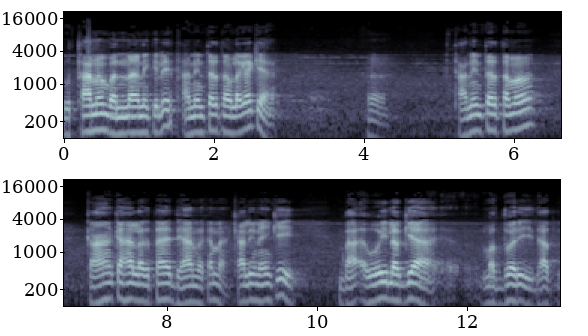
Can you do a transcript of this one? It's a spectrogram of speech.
उत्थान बनाने के लिए स्थानांतर स्थानांतरतम लगा क्या? हाँ। स्थानांतरतम कहाँ कहाँ लगता है ध्यान रखना। खाली नहीं कि वही लग गया, मध्वरी, धातु,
